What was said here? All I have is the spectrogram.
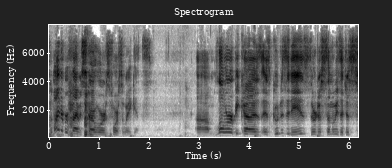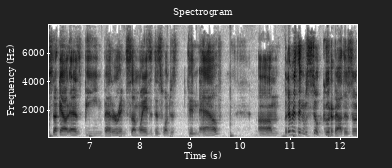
so my number five is Star Wars: Force Awakens. Um, lower because, as good as it is, there are just some movies that just stuck out as being better in some ways that this one just didn't have. Um, but everything was still good about this. So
